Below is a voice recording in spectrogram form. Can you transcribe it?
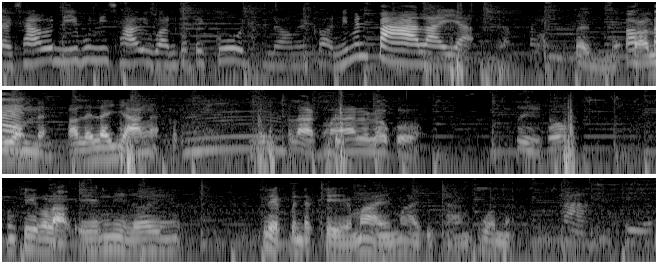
ดักเช้าวันนี้พรุ่งนี้เช้าอีกวันก็ไปกู้รอไว้ก่อนนี่มันปลาอะไรอะ เป็นเนี่ยปลาปลารวมเนี่ยปลาหลายๆอย่างอะอืมเขาหลากมาแล้วเราก็ซื้อเขา บางทีก็หลากเองนี่เลยเรียกเป็นตะเข็บไม้ไม้ติดทางอ้วนอะค่ะเตรียม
